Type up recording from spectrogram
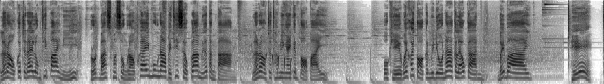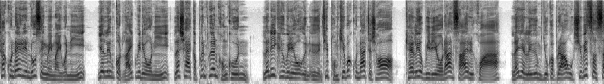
และเราก็จะได้ลงที่ป้ายนี้ รถบัสมาส่งเราเพื่อให้มุ่งหน้าไปที่เซลล์กล้ามเนื้อต่างๆ แล้วเราจะทำยังไงกันต่อไป โอเค ไว้ค่อยต่อกันวิดีโอหน้ากันแล้วกันบ๊ายบายเฮ้ถ้าคุณได้เรียนรู้สิ่งใหม่ ๆ วันนี้ อย่าลืมกดไลค์วิดีโอนี้ และแชร์กับเพื่อนๆของคุณ และนี่คือวิดีโออื่นๆ ที่ผมคิดว่าคุณน่าจะชอบ แค่เลือกวิดีโอด้านซ้ายหรือขวา และอย่าลืมอยู่กับเราชีวิตสดใส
